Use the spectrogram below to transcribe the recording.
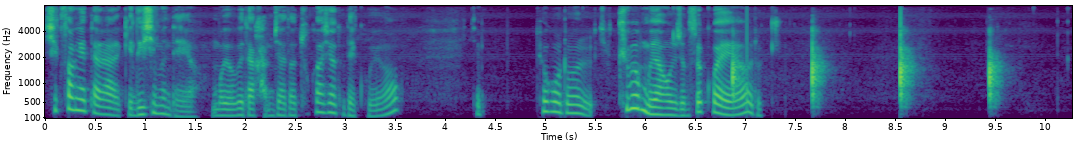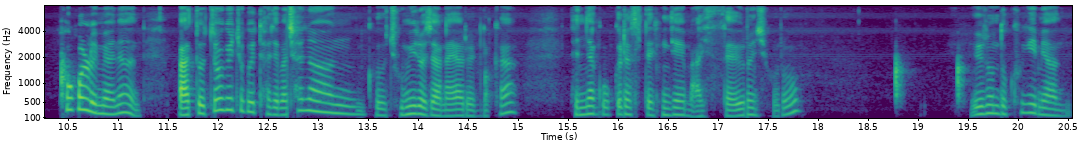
식성에 따라 이렇게 넣으시면 돼요. 뭐 여기다 감자도 추가하셔도 되고요. 표고를 큐브 모양으로 좀 쓸 거예요. 이렇게. 표고를 넣으면은 맛도 쫄깃쫄깃하지만 천연 그 조미료잖아요. 그러니까 된장국 끓였을 때 굉장히 맛있어요. 이런 식으로. 이 정도 크기면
